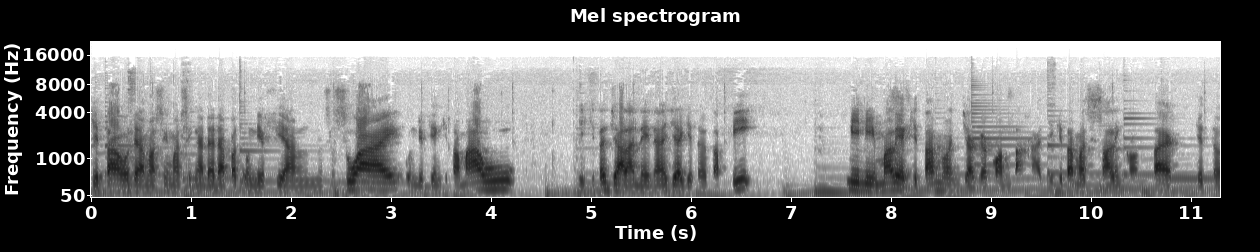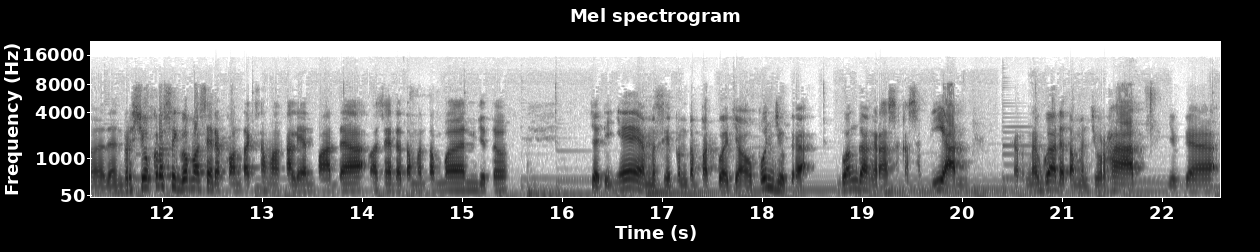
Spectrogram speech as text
Kita udah masing-masing ada dapat univ yang sesuai univ yang kita mau ya kita jalanin aja gitu. Tapi minimal ya kita menjaga kontak aja kita masih saling kontak gitu. Dan bersyukur sih gue masih ada kontak sama kalian pada masih ada teman-teman gitu. Jadinya ya meskipun tempat gue jauh pun juga gue nggak ngerasa kesepian karena gue ada teman curhat juga.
